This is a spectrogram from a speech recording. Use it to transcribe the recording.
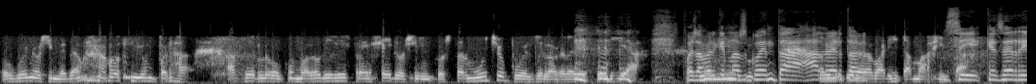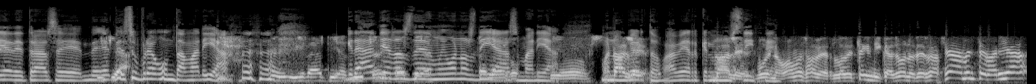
o bueno, si me da una opción para hacerlo con valores extranjeros sin costar mucho, pues se lo agradecería. pues a ver qué nos cuenta Alberto. La varita mágica. Sí, que se ríe detrás eh, de, su pregunta, María. gracias. Gracias a usted. Muy buenos días, María. Bueno, Alberto, a ver qué nos dice. Bueno, vamos a ver, lo de técnicas. Bueno, desgraciadamente, María,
